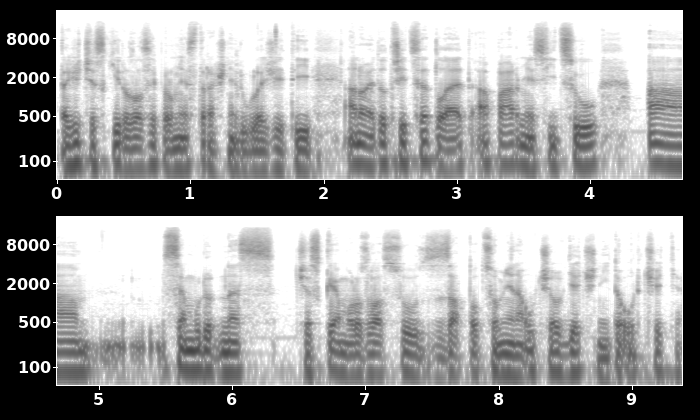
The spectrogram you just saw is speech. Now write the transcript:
Takže Český rozhlas je pro mě strašně důležitý. Ano, je to 30 let a pár měsíců a jsem mu dodnes Českému rozhlasu za to, co mě naučil vděčný, to určitě.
